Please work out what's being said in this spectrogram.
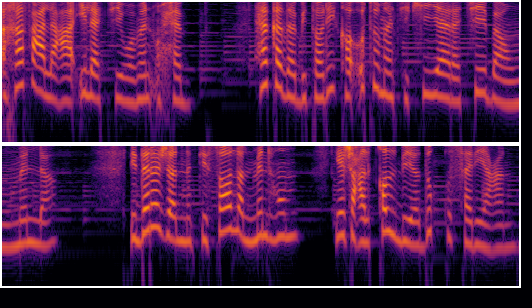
أخاف على عائلتي ومن أحب. هكذا بطريقة أوتوماتيكية رتيبة ومملة. لدرجة أن اتصالا منهم يجعل قلبي يدق سريعا.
